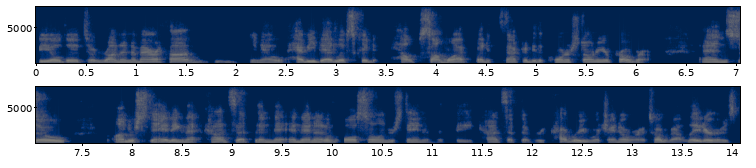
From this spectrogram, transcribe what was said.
be able to, to run in a marathon, you know, heavy deadlifts could help somewhat, but it's not going to be the cornerstone of your program. And so understanding that concept and, and then also understanding that the concept of recovery, which I know we're going to talk about later is,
